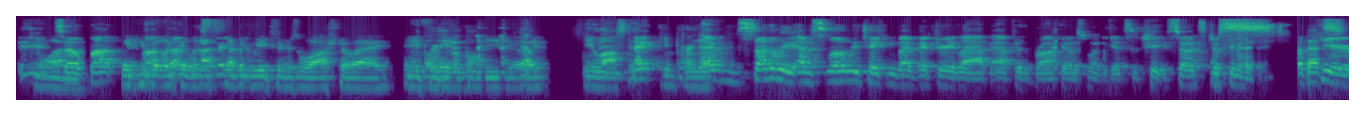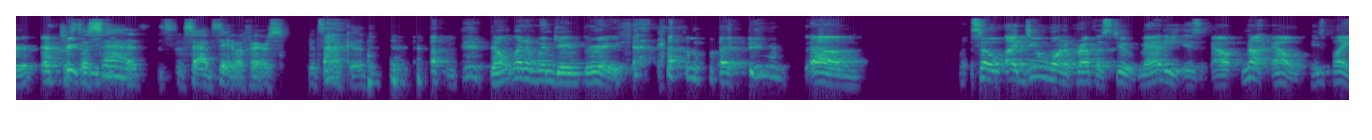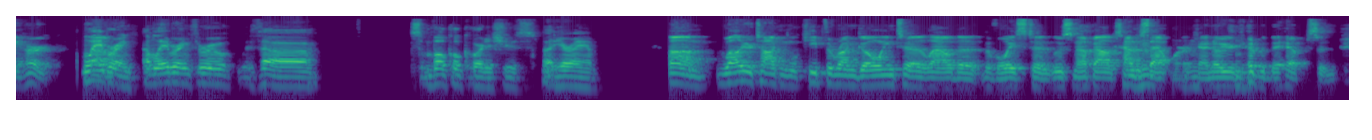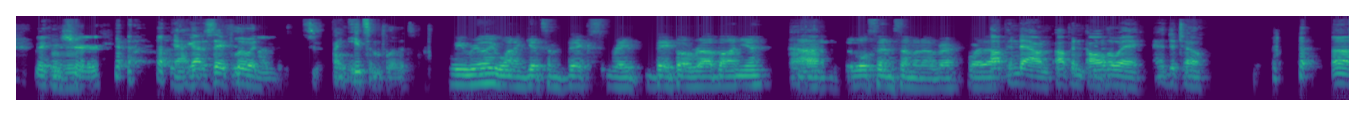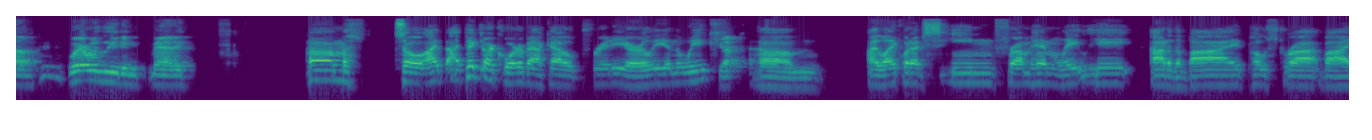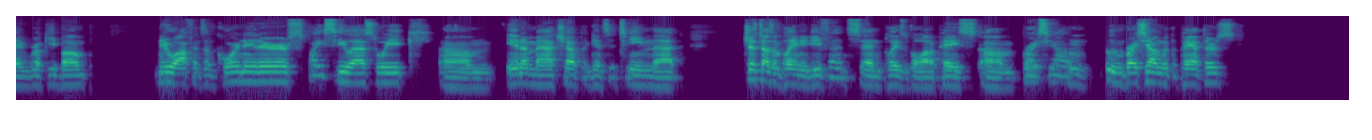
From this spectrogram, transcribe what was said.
One. So Pop, like Pop like the last seven weeks are just washed away. Unbelievable. Yep. You lost it. I, you burned it. I'm suddenly, I'm slowly taking my victory lap after the Broncos went against the Chiefs. So it's just going to appear. just a sad, a sad state of affairs. It's not good. don't let him win game three. but um, so I do want to preface too. Matty is out, not out. He's playing hurt. I'm laboring. Um, I'm laboring through with uh, some vocal cord issues, but here I am. Um, while you're talking, we'll keep the run going to allow the, the voice to loosen up. Alex, how mm-hmm. does that work? Mm-hmm. I know you're mm-hmm. good with the hips and making mm-hmm. sure. yeah, I got to stay fluid. I need some fluids. We really want to get some Vicks Vapo Rub on you. Uh, um, so we'll send someone over for that. Up and down, up and all yeah. the way, head to toe. um, where are we leading, Matty? Um, so I, I picked our quarterback out pretty early in the week. Yep. Um, I like what I've seen from him lately out of the bye, post rot by rookie bump. New offensive coordinator, spicy last week, um, in a matchup against a team that just doesn't play any defense and plays with a lot of pace. Um, Bryce Young, Bryce Young with the Panthers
